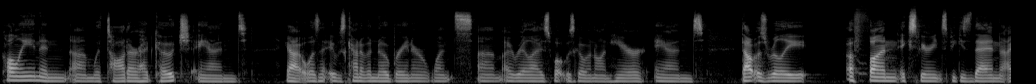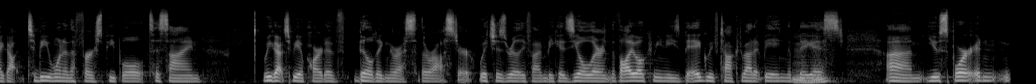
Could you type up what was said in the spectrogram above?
Colleen and um, with Todd, our head coach, and yeah, it wasn't. It was kind of a no brainer once um, I realized what was going on here, and that was really a fun experience because then I got to be one of the first people to sign. We got to be a part of building the rest of the roster, which is really fun because you'll learn the volleyball community is big. We've talked about it being the biggest um, youth sport and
